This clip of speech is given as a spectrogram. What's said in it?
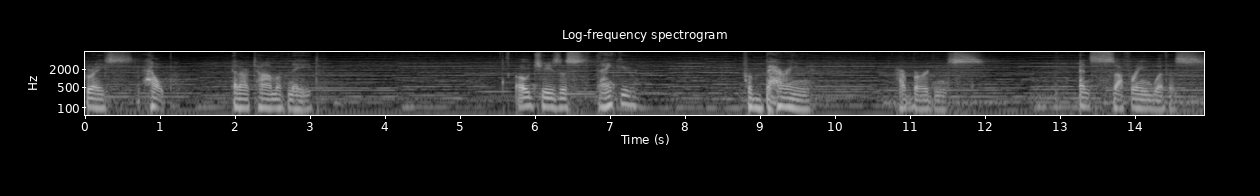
grace, help in our time of need. Oh, Jesus, thank you for bearing our burdens and suffering with us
